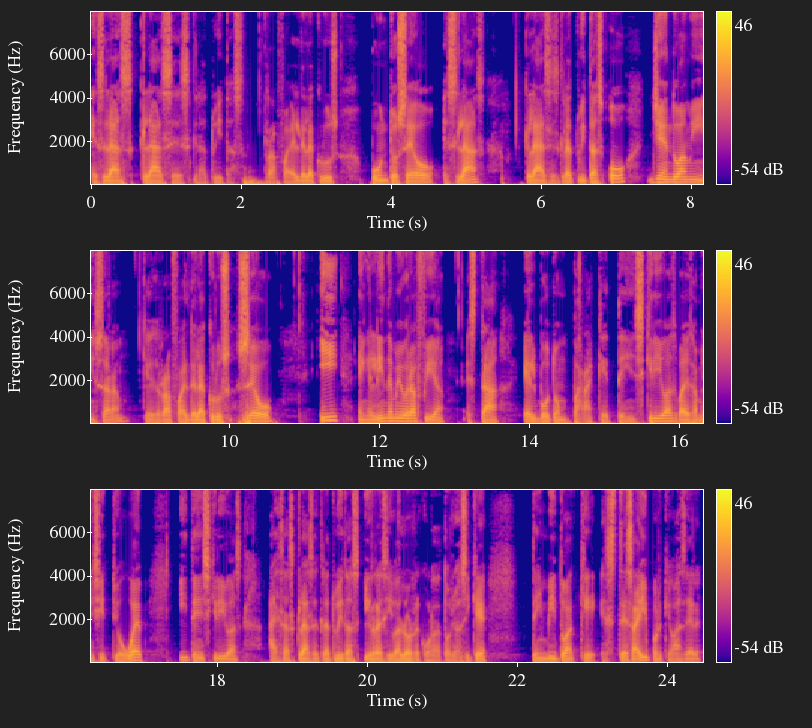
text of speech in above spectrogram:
slash clases gratuitas. rafaeldelacruz.co slash clases gratuitas o yendo a mi Instagram, que es Rafael de la Cruz CO, y en el link de mi biografía está el botón para que te inscribas, vayas a mi sitio web y te inscribas a esas clases gratuitas y recibas los recordatorios. Así que te invito a que estés ahí porque va a ser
